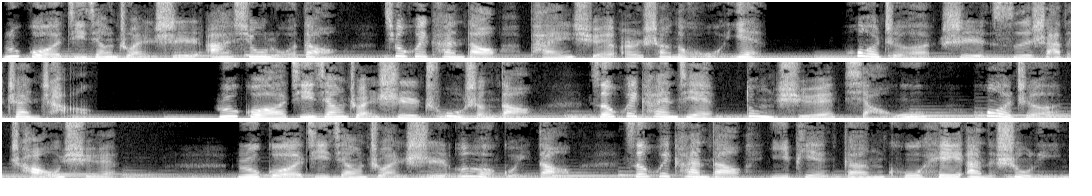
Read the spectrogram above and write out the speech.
如果即将转世阿修罗道，就会看到盘旋而上的火焰，或者是厮杀的战场。如果即将转世畜生道，则会看见洞穴、小屋或者巢穴；如果即将转世恶鬼道，则会看到一片干枯黑暗的树林；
